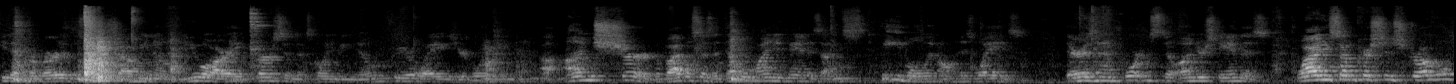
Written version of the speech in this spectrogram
he that perverted the way shall be known. You are a person that's going to be known for your ways. You're going to be uh, unsure. The Bible says a double-minded man is unstable in all his ways. There is an importance to understand this. Why do some Christians struggle?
